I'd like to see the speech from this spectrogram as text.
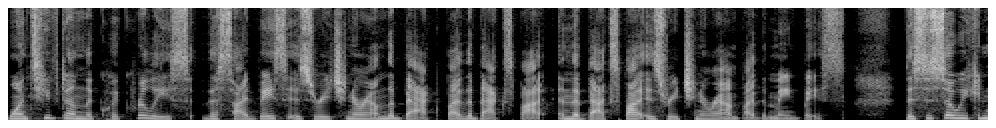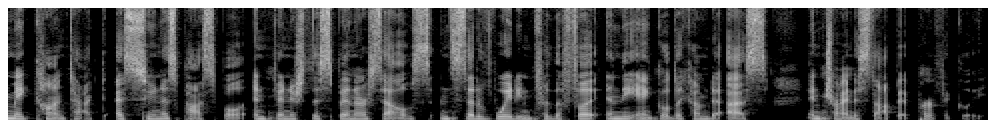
Once you've done the quick release, the side base is reaching around the back by the back spot, and the back spot is reaching around by the main base. This is so we can make contact as soon as possible and finish the spin ourselves instead of waiting for the foot and the ankle to come to us and trying to stop it perfectly.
